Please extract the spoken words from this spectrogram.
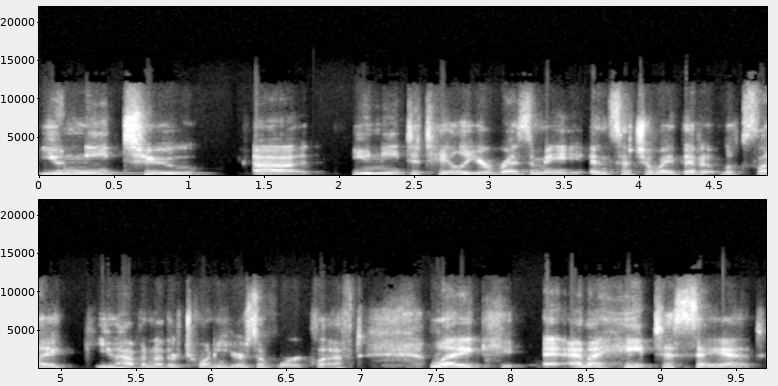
you need to uh, you need to tailor your resume in such a way that it looks like you have another 20 years of work left. Like, and I hate to say it,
